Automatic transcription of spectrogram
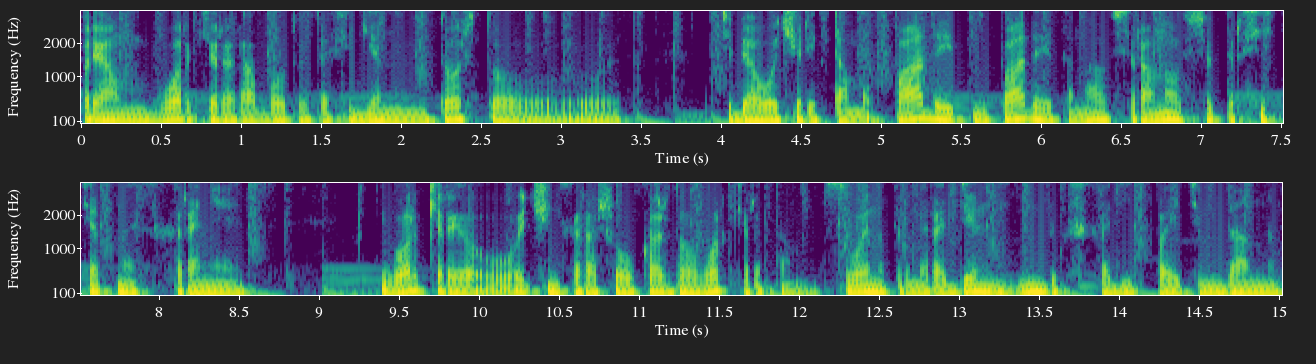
прям воркеры работают офигенно. Не то, что у тебя очередь там падает, не падает, она все равно все персистентное сохраняется. И воркеры очень хорошо, у каждого воркера там свой, например, отдельный индекс ходить по этим данным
